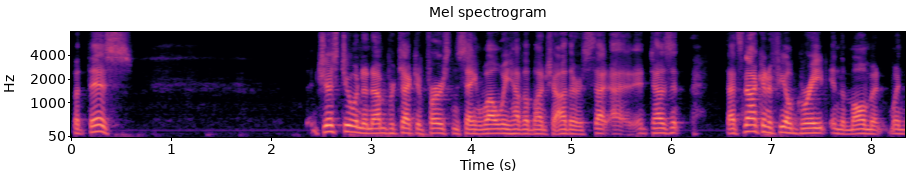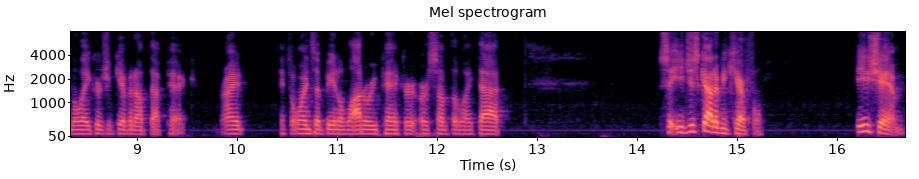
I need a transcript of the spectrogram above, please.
But this, just doing an unprotected first and saying, "Well, we have a bunch of others," that uh, it doesn't. That's not going to feel great in the moment when the Lakers are giving up that pick right? If it winds up being a lottery pick or, or something like that. So you just got to be careful. Esham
